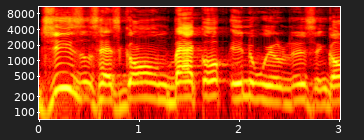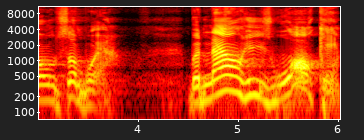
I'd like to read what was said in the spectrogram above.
Jesus has gone back up in the wilderness and gone somewhere. But now he's walking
